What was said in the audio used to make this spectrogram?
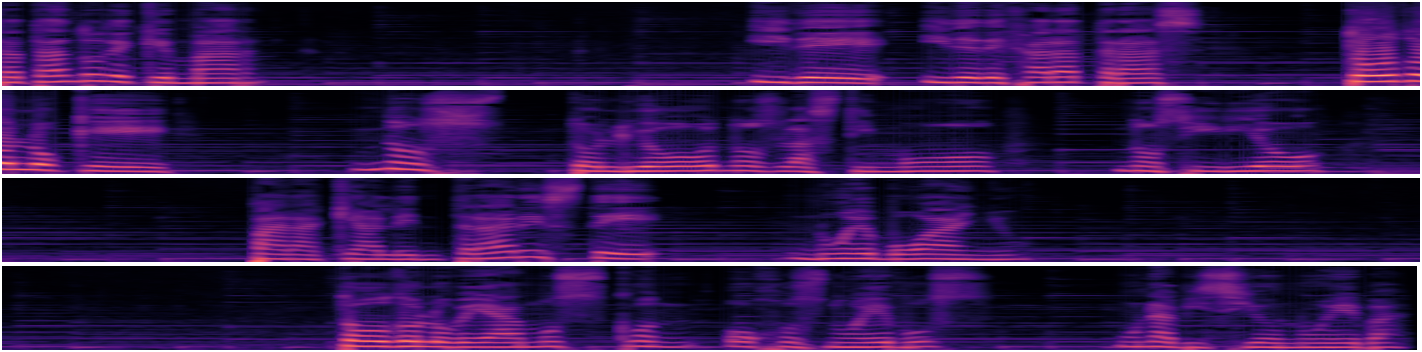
tratando de quemar y de, y de dejar atrás todo lo que nos dolió, nos lastimó, nos hirió, para que al entrar este nuevo año, todo lo veamos con ojos nuevos, una visión nueva,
